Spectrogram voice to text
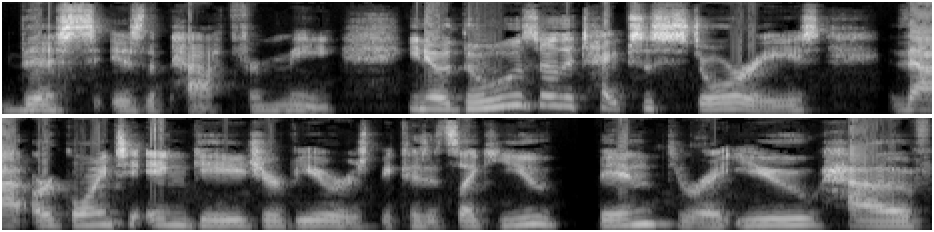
this is the path for me. You know, those are the types of stories that are going to engage your viewers because it's like you've been through it. You have,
